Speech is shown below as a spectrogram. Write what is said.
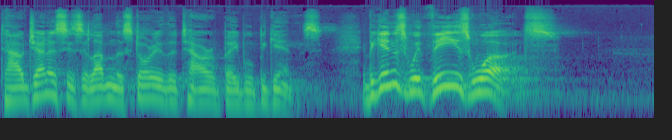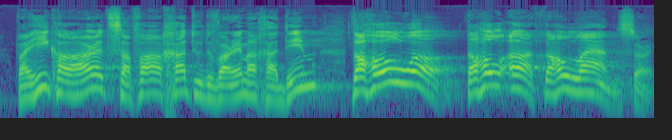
to how Genesis 11, the story of the Tower of Babel, begins. It begins with these words the whole world, the whole earth, the whole land, sorry,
